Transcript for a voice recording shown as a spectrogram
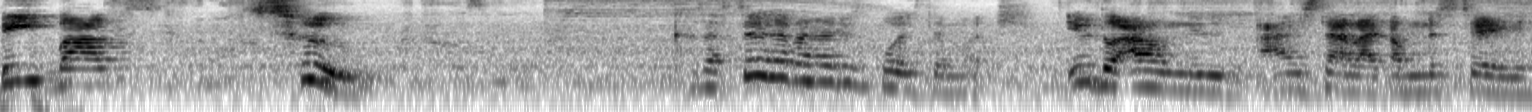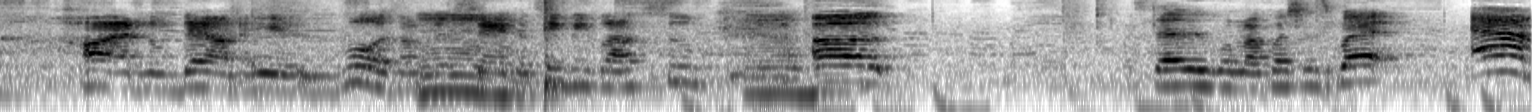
beatbox too? Cause I still haven't heard his voice that much. Even though I don't need, I it's not like I'm necessarily harding him down to hear his voice. I'm just Mm. saying because he beatbox too. Mhm. Uh, so that is one of my questions. But out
